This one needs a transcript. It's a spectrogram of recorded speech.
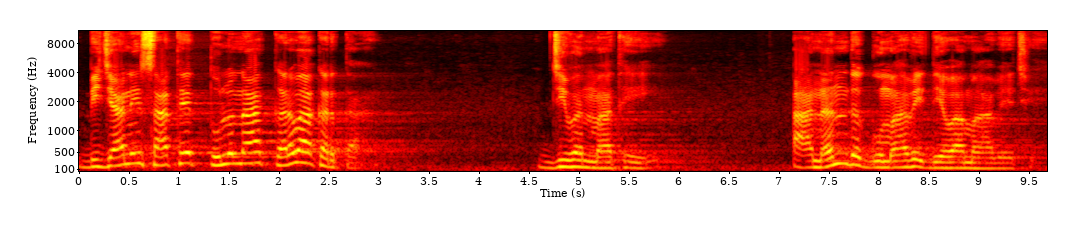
બીજાની સાથે તુલના કરવા કરતા જીવનમાંથી આનંદ ગુમાવી દેવામાં આવે છે.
